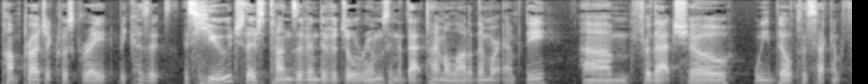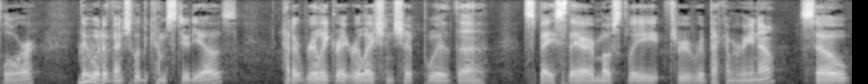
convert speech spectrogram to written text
Pump Project was great because it's huge. There's tons of individual rooms, and at that time, a lot of them were empty. Um, for that show, we built a second floor that Mm. would eventually become studios. Had a really great relationship with the space there, mostly through Rebecca Marino. So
